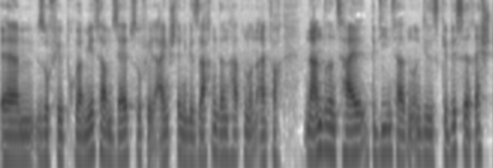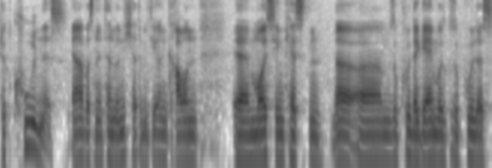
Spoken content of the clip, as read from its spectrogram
ähm, so viel programmiert haben, selbst so viel eigenständige Sachen dann hatten und einfach einen anderen Teil bedient hatten und dieses gewisse rechte Coolness, ja, was Nintendo nicht hatte mit ihren grauen äh, Mäuschenkästen, ne, ähm, so cool der Game Boy, so cool das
